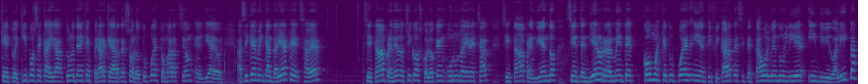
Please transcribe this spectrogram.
que tu equipo se caiga, tú no tienes que esperar quedarte solo, tú puedes tomar acción el día de hoy. Así que me encantaría que saber si están aprendiendo, chicos, coloquen un uno ahí en el chat. Si están aprendiendo, si entendieron realmente cómo es que tú puedes identificarte si te estás volviendo un líder individualista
